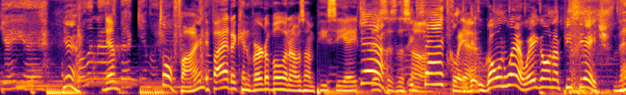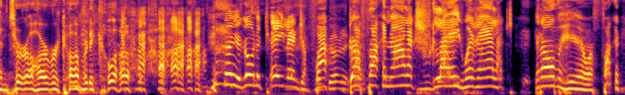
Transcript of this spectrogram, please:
Yeah, yeah. Yeah, Yeah. it's all fine. If I had a convertible and I was on PCH, Yeah, this is the song. Exactly. Yeah. Going where? Where are you going on PCH? Ventura Harbor Comedy Club. no, you're going to Caitlin. You fuck. going to- Got fucking Alex is late. Where's Alex? Get over here. We're fucking.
